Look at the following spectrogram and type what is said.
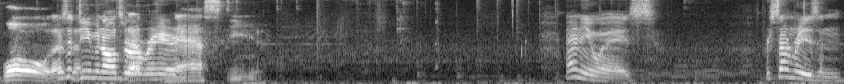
Whoa, There's that's a demon altar over here. Nasty. Anyways, for some reason,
